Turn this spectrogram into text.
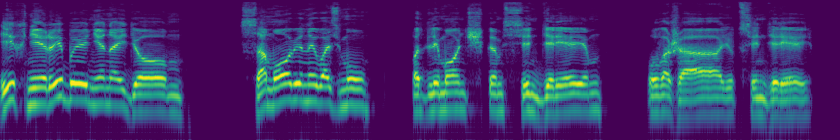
Ихней рыбы не найдем. Самовины возьму под лимончиком с синдереем. Уважают синдерей.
